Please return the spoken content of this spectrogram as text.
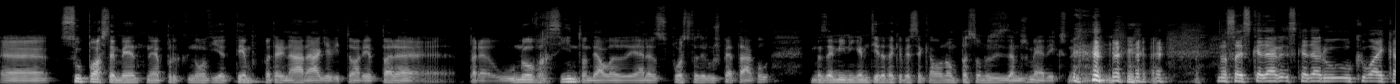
uh, supostamente, né, porque não havia tempo para treinar a Águia Vitória para, para o novo recinto onde ela era suposto fazer o espetáculo mas a mim ninguém me tira da cabeça que ela não passou nos exames médicos. Né? não sei, se calhar, se calhar o, o, que o IK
